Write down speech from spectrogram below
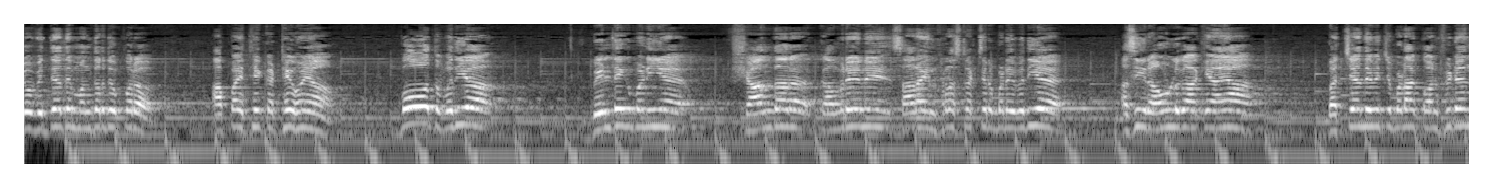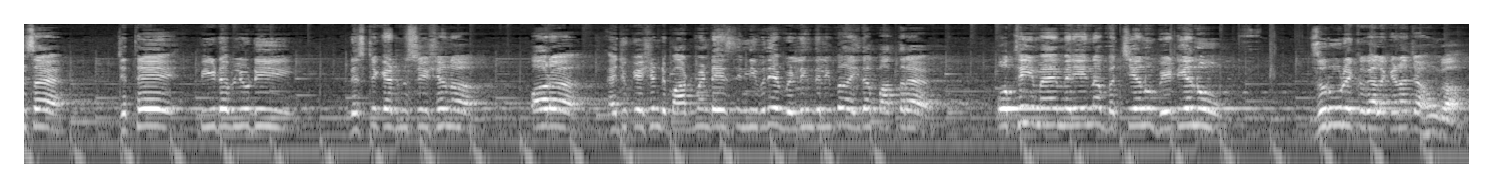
ਜੋ ਵਿਦਿਆ ਦੇ ਮੰਦਿਰ ਦੇ ਉੱਪਰ ਆਪਾਂ ਇੱਥੇ ਇਕੱਠੇ ਹੋਏ ਹਾਂ। ਬਹੁਤ ਵਧੀਆ ਬਿਲਡਿੰਗ ਬਣੀ ਹੈ। ਸ਼ਾਨਦਾਰ ਕਮਰੇ ਨੇ, ਸਾਰਾ ਇਨਫਰਾਸਟ੍ਰਕਚਰ ਬੜੇ ਵਧੀਆ ਹੈ। ਅਸੀਂ ਰਾਉਂਡ ਲਗਾ ਕੇ ਆਇਆ ਬੱਚਿਆਂ ਦੇ ਵਿੱਚ ਬੜਾ ਕੌਨਫੀਡੈਂਸ ਹੈ। ਜਿੱਥੇ PWD ਡਿਸਟ੍ਰਿਕਟ ਐਡਮਿਨਿਸਟ੍ਰੇਸ਼ਨ ਔਰ ਐਜੂਕੇਸ਼ਨ ਡਿਪਾਰਟਮੈਂਟ ਇਸ ਇੰਨੀ ਵਧੀਆ ਬਿਲਡਿੰਗ ਦੇ ਲਈ ਵਧਾਈ ਦਾ ਪਾਤਰ ਹੈ। ਉੱਥੇ ਹੀ ਮੈਂ ਮੇਰੇ ਇਹਨਾਂ ਬੱਚਿਆਂ ਨੂੰ, ਬੇਟੀਆਂ ਨੂੰ ਜ਼ਰੂਰ ਇੱਕ ਗੱਲ ਕਹਿਣਾ ਚਾਹੂੰਗਾ।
